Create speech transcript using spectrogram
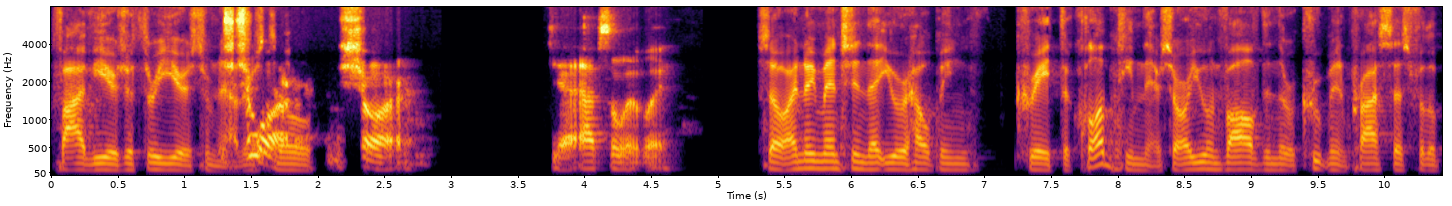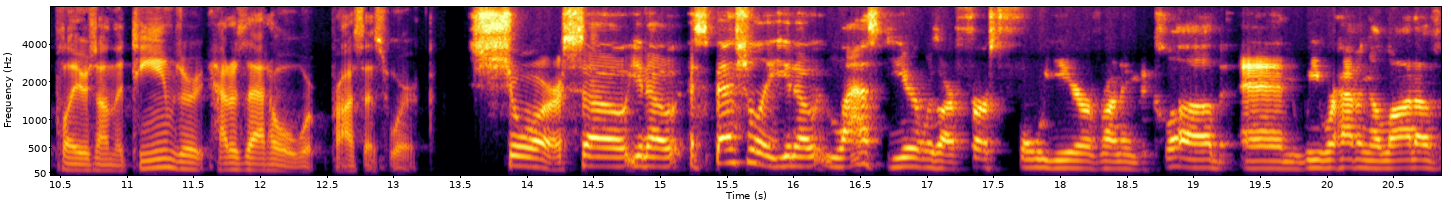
five years or three years from now. Sure, still... sure. Yeah, absolutely. So I know you mentioned that you were helping create the club team there. So are you involved in the recruitment process for the players on the teams, or how does that whole work, process work? Sure. So, you know, especially, you know, last year was our first full year of running the club, and we were having a lot of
